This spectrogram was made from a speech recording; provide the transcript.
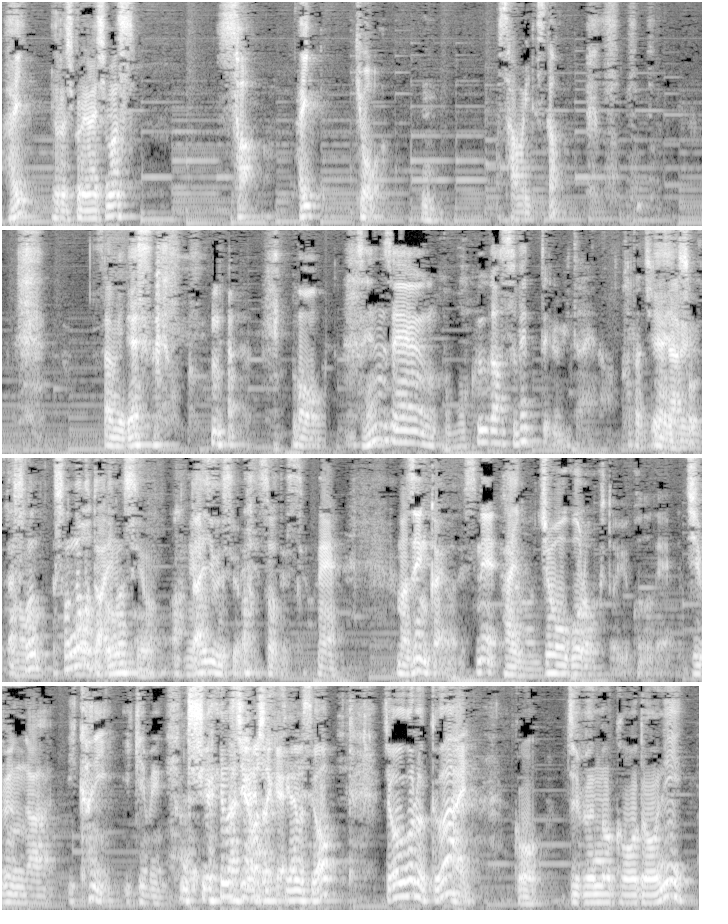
はい。よろしくお願いします。さあはい。今日は、うん寒いですか？寒いです。もう全然僕が滑ってるみたいな形いやいや、になるそ、そ、そんなことありますよあ。大丈夫ですよ。そうですよね。まあ前回はですね、はいあの上五六ということで、自分がいかにイケメンか。違いますあ違いましたっけ？違いますよ。上語録は、はいこう、自分の行動に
